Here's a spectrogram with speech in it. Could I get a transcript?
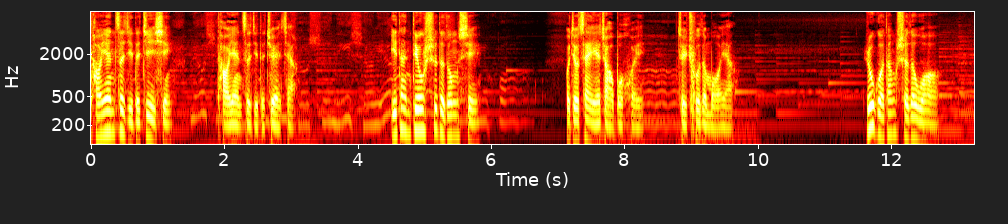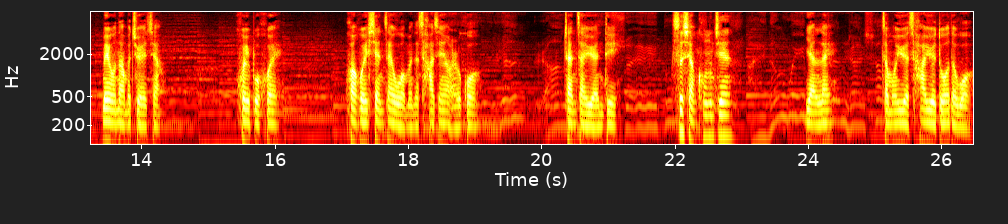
讨厌自己的记性，讨厌自己的倔强。一旦丢失的东西，我就再也找不回最初的模样。如果当时的我没有那么倔强，会不会换回现在我们的擦肩而过？站在原地，思想空间，眼泪怎么越擦越多的我？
